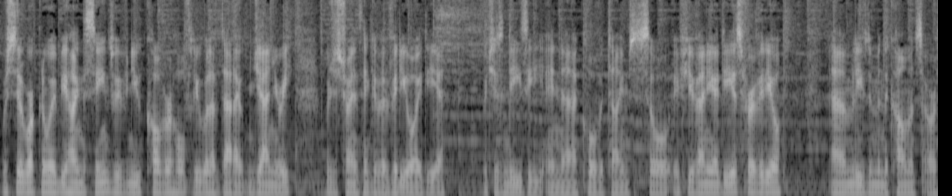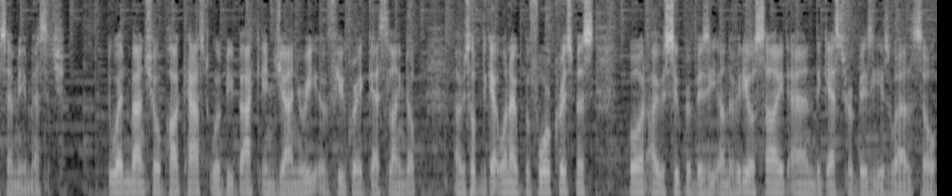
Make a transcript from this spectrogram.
We're still working away behind the scenes. We have a new cover. Hopefully, we'll have that out in January. We're just trying to think of a video idea, which isn't easy in uh, COVID times. So, if you have any ideas for a video, um, leave them in the comments or send me a message. The Wedding Band Show podcast will be back in January. A few great guests lined up. I was hoping to get one out before Christmas, but I was super busy on the video side and the guests were busy as well. So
